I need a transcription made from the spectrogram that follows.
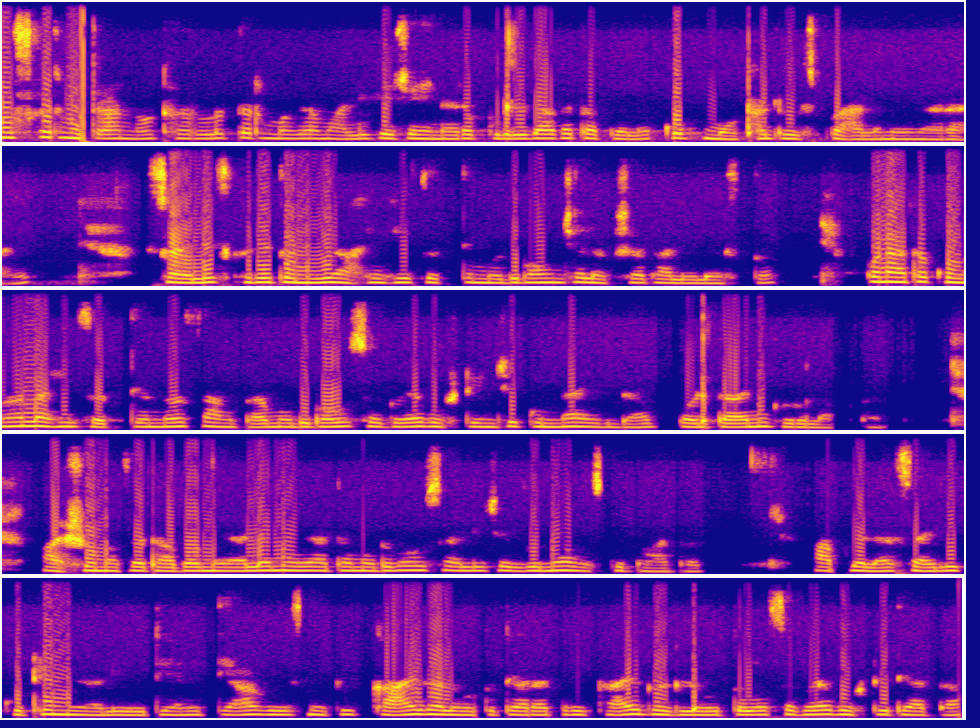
नमस्कार मित्रांनो ठरलं तर मग या मालिकेच्या येणाऱ्या पुढील भागात आपल्याला खूप मोठा ट्विस्ट पाहायला मिळणार आहे. सायलीच खरी तन्वी आहे हे सत्य मधुभाऊंच्या लक्षात आलेलं असतं. पण आता कोणालाही सत्य न सांगता मधुभाऊ सगळ्या गोष्टींची पुन्हा एकदा पडताळणी करू लागतात. आश्रमाचा ताबा मिळाल्यामुळे आता मधुभाऊ सायलीच्या जुन्या वस्तू पाहतात. आपल्याला सायली कुठे मिळाली होती आणि त्यावेळेस नक्की काय झालं होतं त्या रात्री काय घडलं होतं या सगळ्या गोष्टी ते आता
